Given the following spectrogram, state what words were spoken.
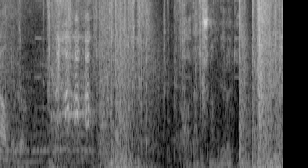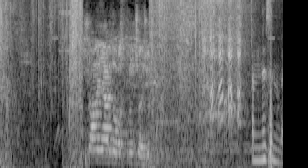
Bir düşman kaldı. Şu an yerde orospunun çocuğu. Sen nesin be?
